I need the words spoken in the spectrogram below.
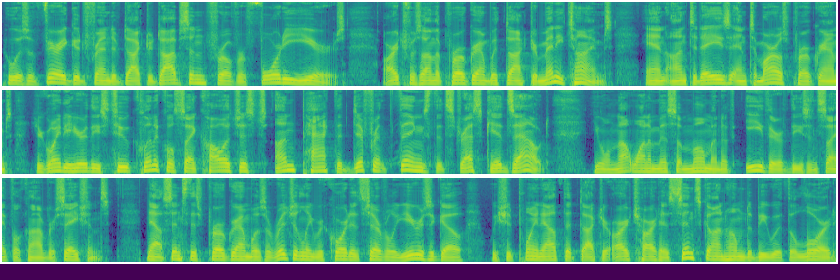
who was a very good friend of Dr. Dobson for over 40 years. Arch was on the program with Doctor many times, and on today's and tomorrow's programs, you're going to hear these two clinical psychologists unpack the different things that stress kids out. You will not want to miss a moment of either of these insightful conversations. Now, since this program was originally recorded several years ago, we should point out that Dr. Arch Hart has since gone home to be with the Lord.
